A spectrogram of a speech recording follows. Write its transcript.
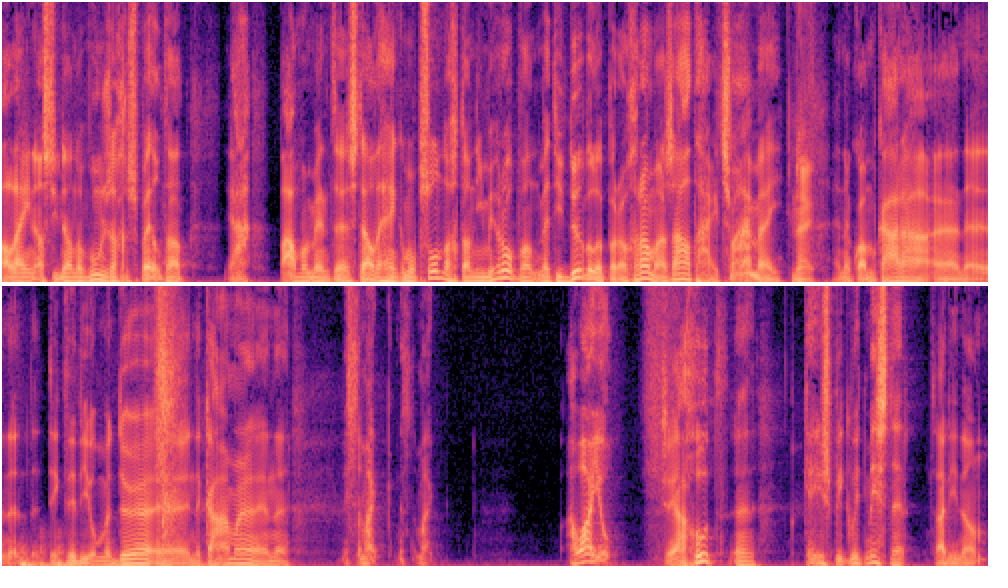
Alleen als hij dan op woensdag gespeeld had, ja, op een bepaald moment eh, stelde Henk hem op zondag dan niet meer op. Want met die dubbele programma's had hij het zwaar mee. Nee. En dan kwam Kara, eh, de- de- tikte die op mijn deur eh, in de kamer. En eh Mr. Mike, Mr. Mike, how are you? Ik zei, ja, goed. Eh, can you speak with Mister? Zei hij dan.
